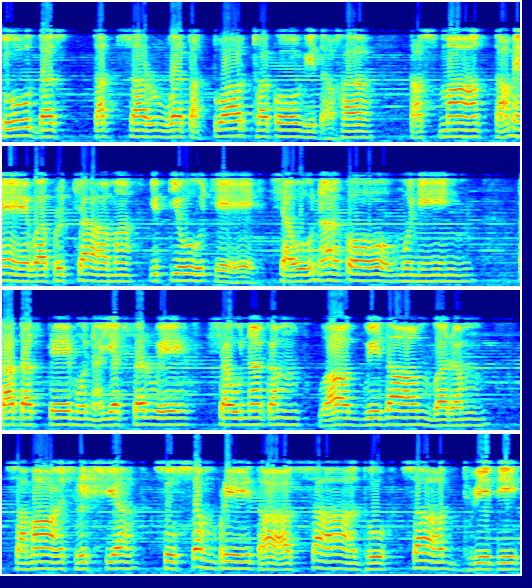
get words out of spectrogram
सुदस्तत्सर्वतत्त्वार्थको विदः तस्मात्तमेव पृच्छाम इत्युचे शौनको मुनीन्। ततस्ते मुनयः सर्वे शौनकं वाग्विदां वरं। समाश्लिष्य सुसम्प्रीताः साधु साध्विति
